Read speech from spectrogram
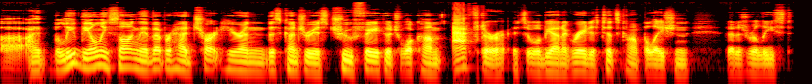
Uh, I believe the only song they've ever had chart here in this country is True Faith, which will come after. It will be on a Greatest Hits compilation that is released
